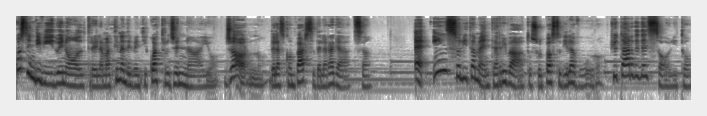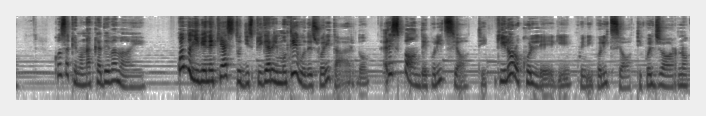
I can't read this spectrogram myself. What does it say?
questo individuo, inoltre, la mattina del 24 gennaio, giorno della scomparsa della ragazza, è insolitamente arrivato sul posto di lavoro più tardi del solito, cosa che non accadeva mai. Quando gli viene chiesto di spiegare il motivo del suo ritardo, risponde ai poliziotti che i loro colleghi, quindi i poliziotti, quel giorno,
